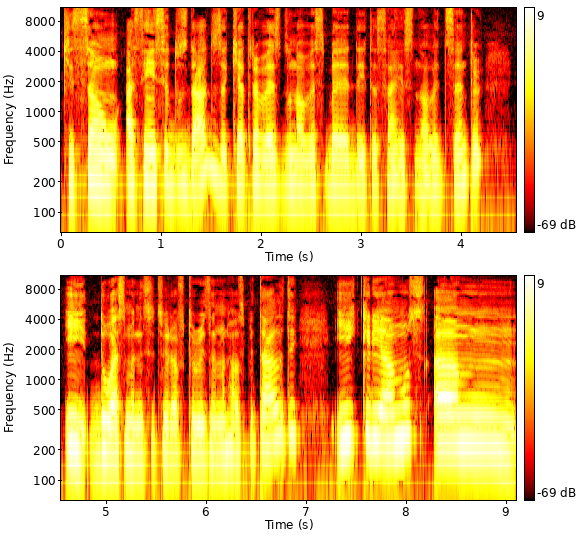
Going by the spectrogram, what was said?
que são a ciência dos dados, aqui através do Nova SBE Data Science Knowledge Center e do Westman Institute of Tourism and Hospitality, e criamos um,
